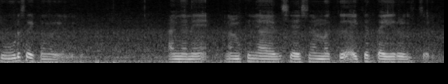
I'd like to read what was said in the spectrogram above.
ചൂട് സഹിക്കാൻ കഴിയുന്നില്ല. അങ്ങനെ നമുക്ക് ഞായതിന് ശേഷം നമുക്ക് അതിന്റെ തൈര് ഒഴിച്ചെടുക്കാം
